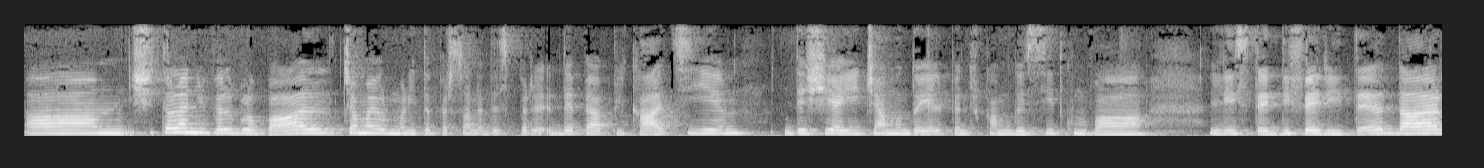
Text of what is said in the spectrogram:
Um, și tot la nivel global, cea mai urmărită persoană despre, de pe aplicație, deși aici am îndoieli pentru că am găsit cumva liste diferite, dar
